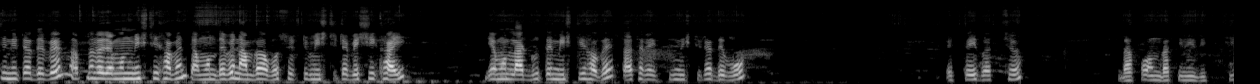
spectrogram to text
চিনিটা দেবেন, আপনারা যেমন মিষ্টি খাবেন তেমন দেবেন। আমরা অবশ্যই একটু মিষ্টিটা বেশি খাই। যেমন লাড্ডুতে মিষ্টি হবে, তাছাড়া একটু মিষ্টিটা দেব। দেখতেই পাচ্ছ। দেখো, আমরা কিনে দিচ্ছি।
